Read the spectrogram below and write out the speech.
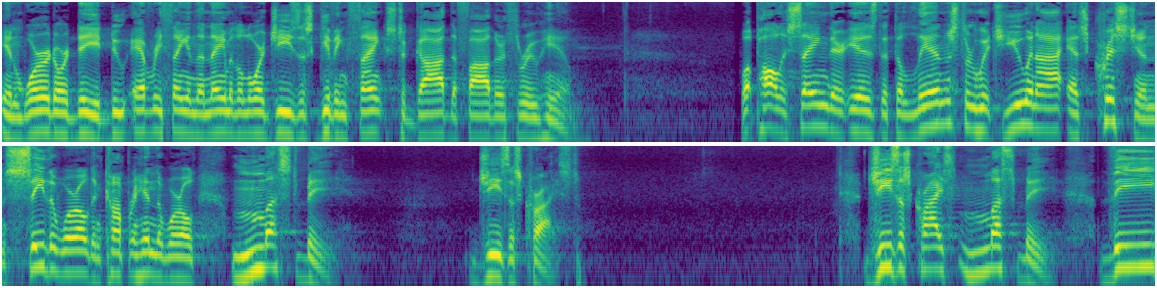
in word or deed, do everything in the name of the Lord Jesus, giving thanks to God the Father through him. What Paul is saying there is that the lens through which you and I, as Christians, see the world and comprehend the world must be Jesus Christ. Jesus Christ must be the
